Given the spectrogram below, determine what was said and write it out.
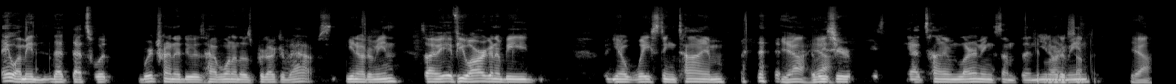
hey well, i mean that that's what we're trying to do is have one of those productive apps you know what i mean so I mean, if you are going to be you know wasting time yeah at least you're wasting that time learning something you know what i mean something. Yeah,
